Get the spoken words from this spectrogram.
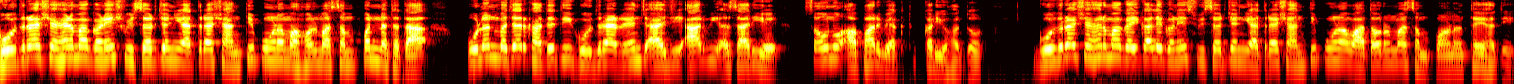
ગોધરા શહેરમાં ગણેશ વિસર્જન યાત્રા શાંતિપૂર્ણ માહોલમાં સંપન્ન થતાં પોલન બજાર ખાતેથી ગોધરા રેન્જ આઈજી આરવી અસારીએ સૌનો આભાર વ્યક્ત કર્યો હતો. ગોધરા શહેરમાં ગઈકાલે ગણેશ વિસર્જન યાત્રા શાંતિપૂર્ણ વાતાવરણમાં સંપન્ન થઈ હતી.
